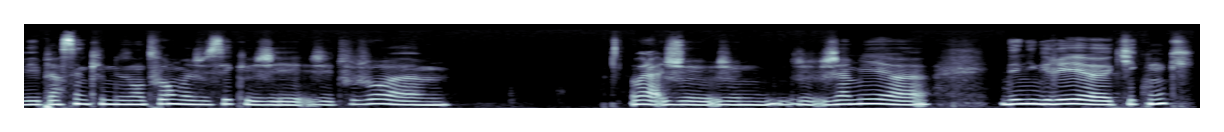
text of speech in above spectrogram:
les, personnes qui nous entourent. Moi je sais que j'ai toujours... voilà, je n'ai jamais dénigré quiconque.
